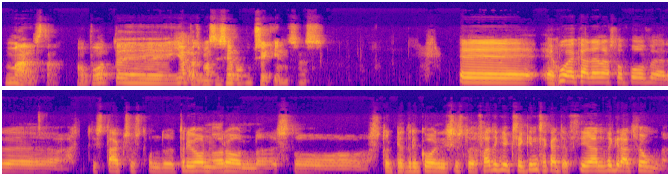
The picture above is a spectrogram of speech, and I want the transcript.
Μάλιστα. Οπότε, για πες μας, εσύ από πού ξεκίνησες; Ε, εγώ έκανα ένα stopover ε, της τάξης των τριών ωρών στο, στο κεντρικό νησί στο Εφάτη και ξεκίνησα κατευθείαν, δεν κρατιόμουν,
